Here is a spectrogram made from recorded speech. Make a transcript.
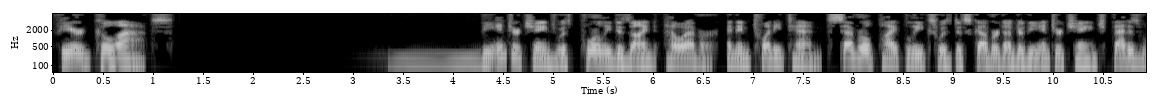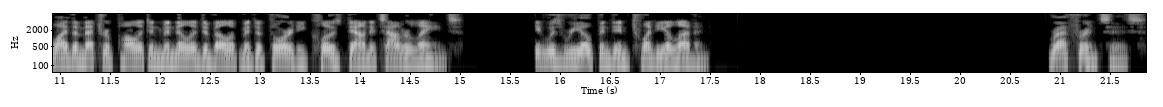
Feared collapse the interchange was poorly designed, however, and in 2010, several pipe leaks was discovered under the interchange, that is why the Metropolitan Manila Development Authority closed down its outer lanes. It was reopened in 2011. References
